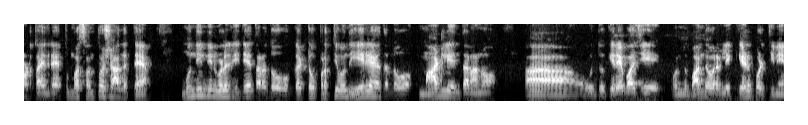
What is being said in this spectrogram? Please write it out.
ನೋಡ್ತಾ ಇದ್ರೆ ತುಂಬಾ ಸಂತೋಷ ಆಗುತ್ತೆ. ಮುಂದಿನ ದಿನಗಳಲ್ಲಿ ಇದೇ ತರದ್ದು ಒಗ್ಗಟ್ಟು ಪ್ರತಿಯೊಂದು ಏರಿಯಾದಲ್ಲೂ ಮಾಡ್ಲಿ ಅಂತ ನಾನು ಒಂದು ಗೆರೆಬಾಜಿ ಒಂದು ಬಾಂಧವರಲ್ಲಿ ಕೇಳ್ಕೊಳ್ತೀನಿ.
